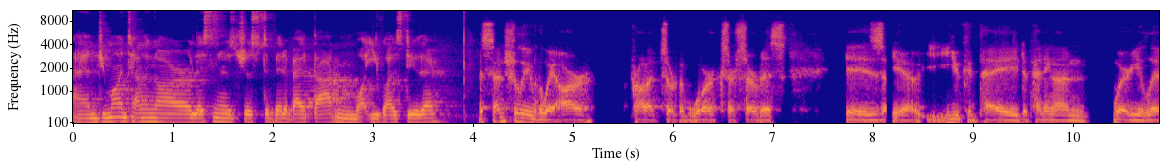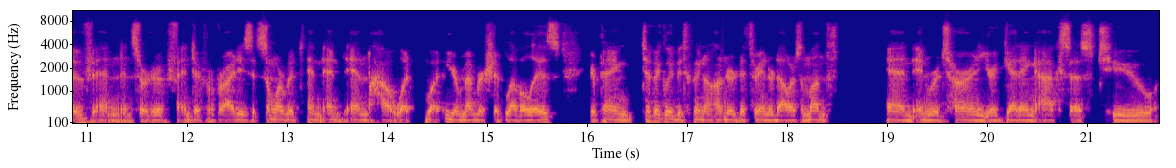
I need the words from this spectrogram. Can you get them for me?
And um, do you mind telling our listeners just a bit about that and what you guys do there? Essentially, the way our product sort of works, our service, is you know you could pay depending on where you live and, and sort of and different varieties it's somewhere but and, and and how what what your membership level is you're paying typically between 100 to 300 dollars a month and in return you're getting access to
